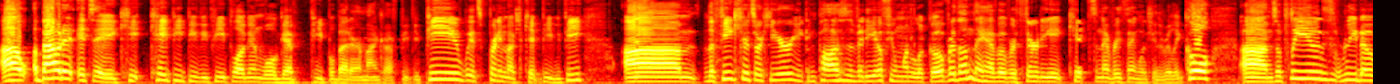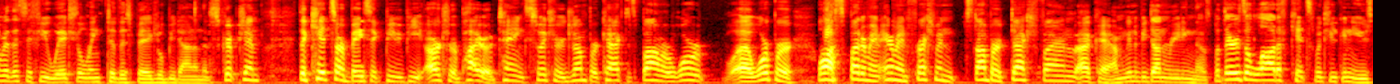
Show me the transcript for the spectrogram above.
Uh, about it, it's a KP PvP plugin. Will get people better in Minecraft PvP. It's pretty much Kit PvP. Um, the features are here. You can pause the video if you want to look over them. They have over 38 kits and everything, which is really cool. Um, so please read over this if you wish. The link to this page will be down in the description. The kits are basic PvP, Archer, Pyro, Tank, Switcher, Jumper, Cactus, Bomber, War, uh, Warper, Wasp, Spider-Man, Airman, Freshman, Stomper, Dash, Fan. Okay, I'm going to be done reading those. But there's a lot of kits which you can use.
